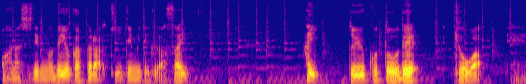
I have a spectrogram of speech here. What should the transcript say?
お話ししているので、よかったら聞いてみてください。はい。ということで、今日は、え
